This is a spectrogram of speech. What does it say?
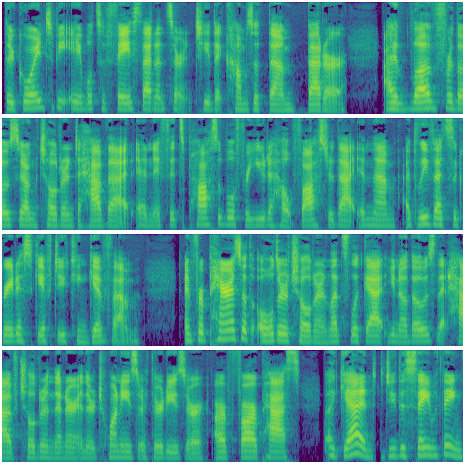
they're going to be able to face that uncertainty that comes with them better. I love for those young children to have that. And if it's possible for you to help foster that in them, I believe that's the greatest gift you can give them. And for parents with older children, let's look at, you know, those that have children that are in their 20s or 30s or are far past. Again, do the same thing.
